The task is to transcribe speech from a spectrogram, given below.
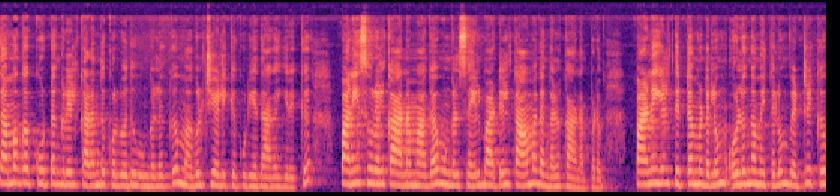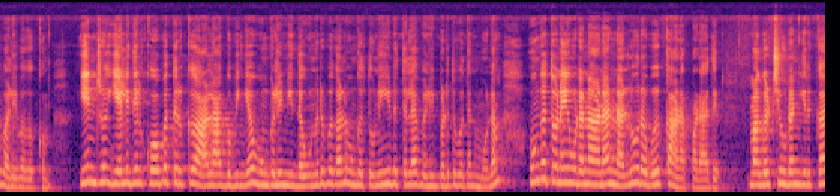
சமூக கூட்டங்களில் கலந்து கொள்வது உங்களுக்கு மகிழ்ச்சி அளிக்கக்கூடியதாக இருக்கு. பணி சூழல் காரணமாக உங்கள் செயல்பாட்டில் தாமதங்கள் காணப்படும். பணியில் திட்டமிடலும் ஒழுங்கமைத்தலும் வெற்றிக்கு வழிவகுக்கும். இன்று எளிதில் கோபத்திற்கு ஆளாகுவீங்க. உங்களின் இந்த உணர்வுகள் உங்கள் துணையிடத்தில் வெளிப்படுத்துவதன் மூலம் உங்கள் துணையுடனான நல்லுறவு காணப்படாது. மகிழ்ச்சியுடன் இருக்க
